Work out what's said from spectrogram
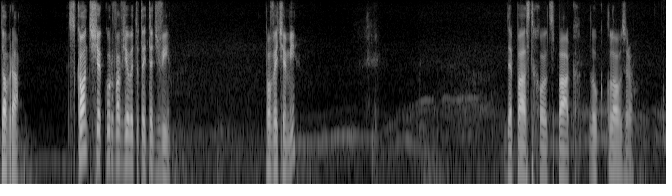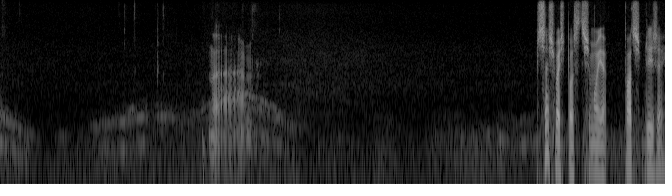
Dobra. Skąd się kurwa wzięły tutaj te drzwi? Powiecie mi? The past holds back. Look closer. Ehm. Przeszłość powstrzymuje. Patrz bliżej.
